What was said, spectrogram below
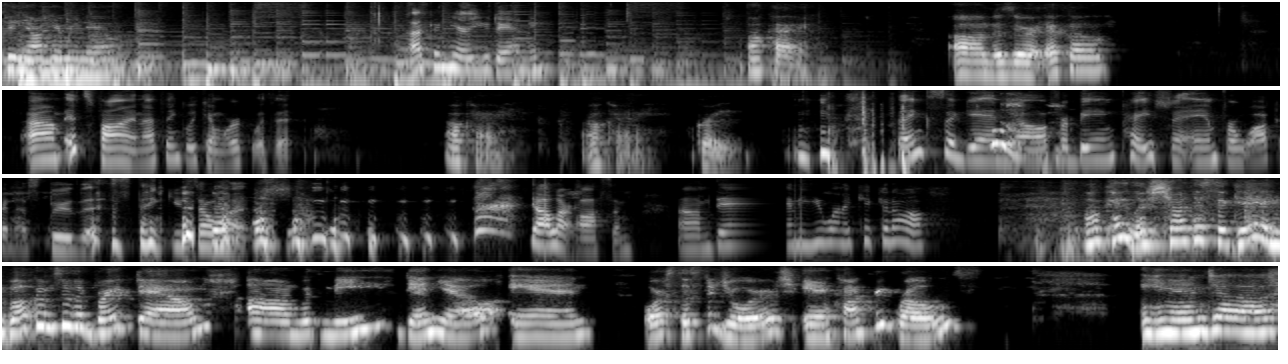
Can y'all hear me now? I can hear you, Danny. Okay. Um, is there an echo? Um, it's fine. I think we can work with it. Okay. Okay. Great. Thanks again, y'all, for being patient and for walking us through this. Thank you so much. y'all are awesome. Um, Danny, you want to kick it off? Okay, let's try this again. Welcome to the breakdown um, with me, Danielle, and or Sister George, and Concrete Rose. And uh,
